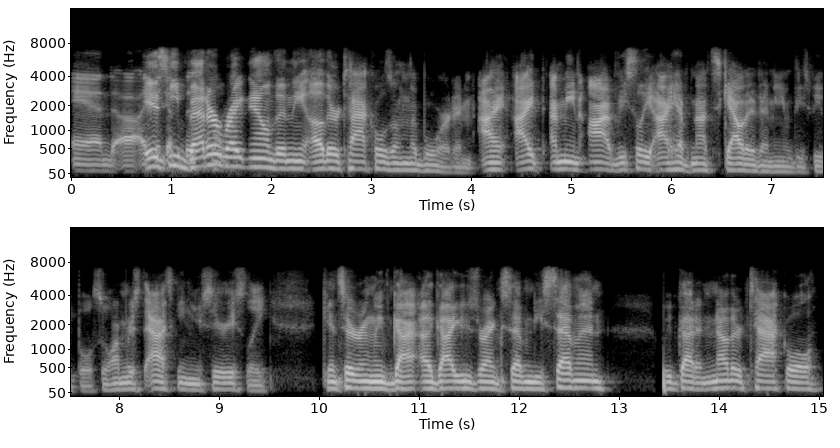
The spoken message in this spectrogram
And uh, I Is he better point- right now than the other tackles on the board? And I, I, I mean, obviously, I have not scouted any of these people, so I'm just asking you seriously. Considering we've got a guy who's ranked 77, we've got another tackle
